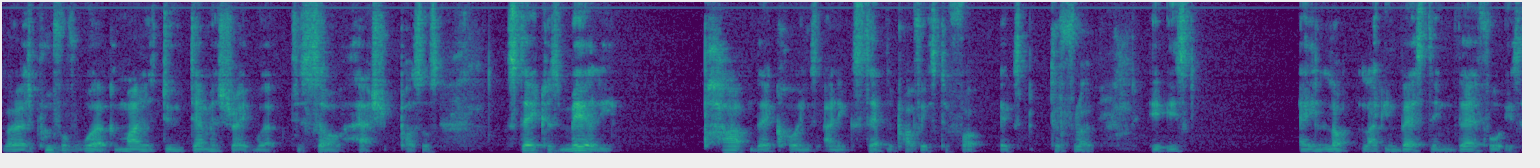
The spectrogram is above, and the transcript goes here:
whereas proof of work miners do demonstrate work to solve hash puzzles. Stakers merely park their coins and accept the profits to, fo- to flow. It is a lot like investing, therefore, it's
